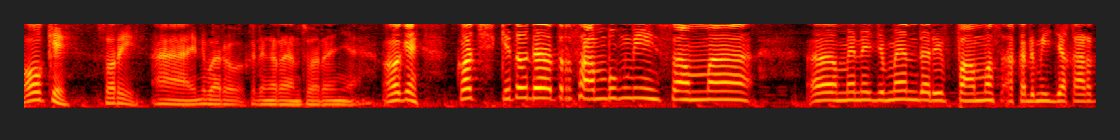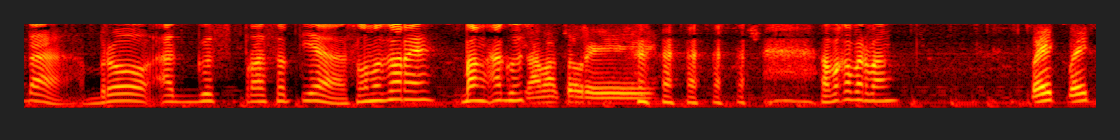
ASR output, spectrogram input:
Oke, sorry. Ah, ini baru kedengeran suaranya. Oke, coach, kita udah tersambung nih sama eh, manajemen dari Famos Akademi Jakarta, Bro Agus Prasetya. Selamat sore, Bang Agus. Selamat sore. Apa kabar, Bang? baik, baik.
